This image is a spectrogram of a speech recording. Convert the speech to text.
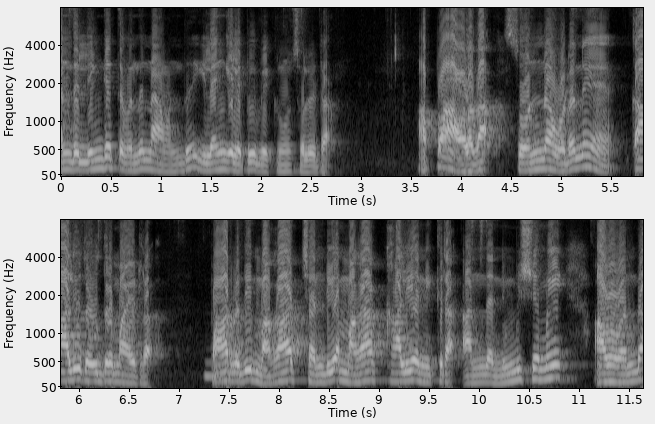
அந்த லிங்கத்தை வந்து நான் வந்து இலங்கையில போய் வைக்கணும்னு சொல்லிட்டான். அப்பா அவ்வளோதான் சொன்ன உடனே காளி ரௌத்ரம் ஆயிடுறா பார்வதி மகா சண்டியா மகா காளியா நிக்கிறா. அந்த நிமிஷமே அவன் வந்து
